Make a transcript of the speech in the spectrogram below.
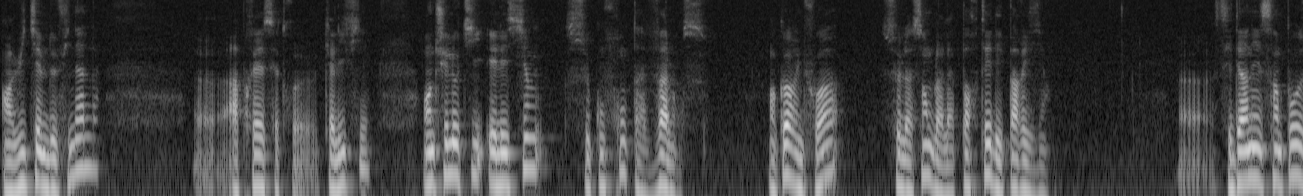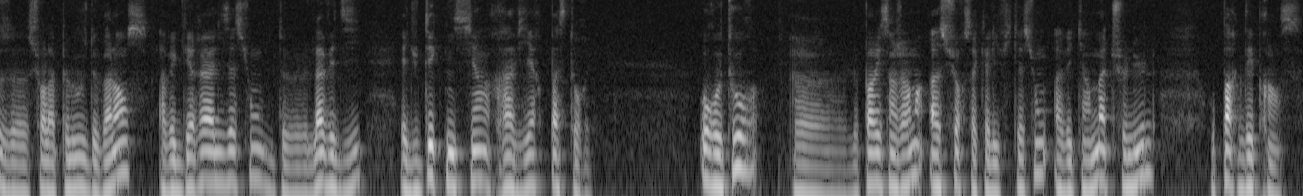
En huitième de finale, euh, après s'être qualifié, Ancelotti et les siens se confrontent à Valence. Encore une fois, cela semble à la portée des Parisiens. Euh, ces derniers s'imposent sur la pelouse de Valence avec des réalisations de Lavezzi et du technicien Javier Pastore. Au retour, euh, le Paris Saint-Germain assure sa qualification avec un match nul au Parc des Princes.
